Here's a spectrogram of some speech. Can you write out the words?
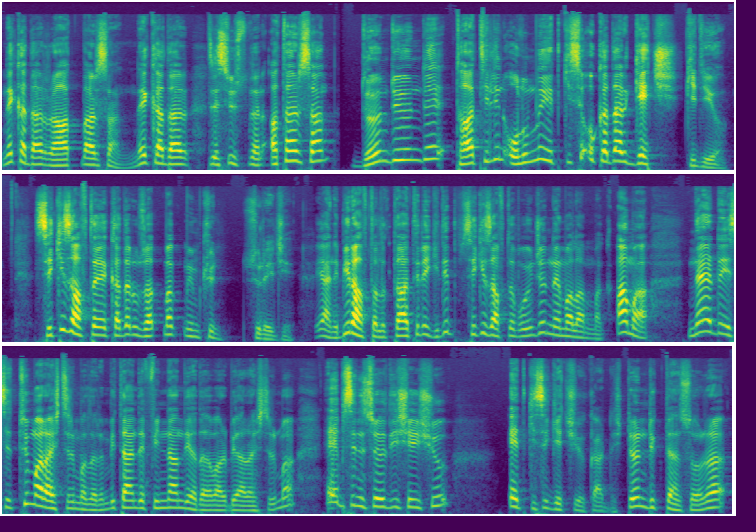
ne kadar rahatlarsan, ne kadar stresi üstünden atarsan döndüğünde tatilin olumlu etkisi o kadar geç gidiyor. 8 haftaya kadar uzatmak mümkün süreci. Yani bir haftalık tatile gidip 8 hafta boyunca nemalanmak. Ama neredeyse tüm araştırmaların bir tane de Finlandiya'da var bir araştırma. Hepsinin söylediği şey şu. Etkisi geçiyor kardeş. Döndükten sonra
